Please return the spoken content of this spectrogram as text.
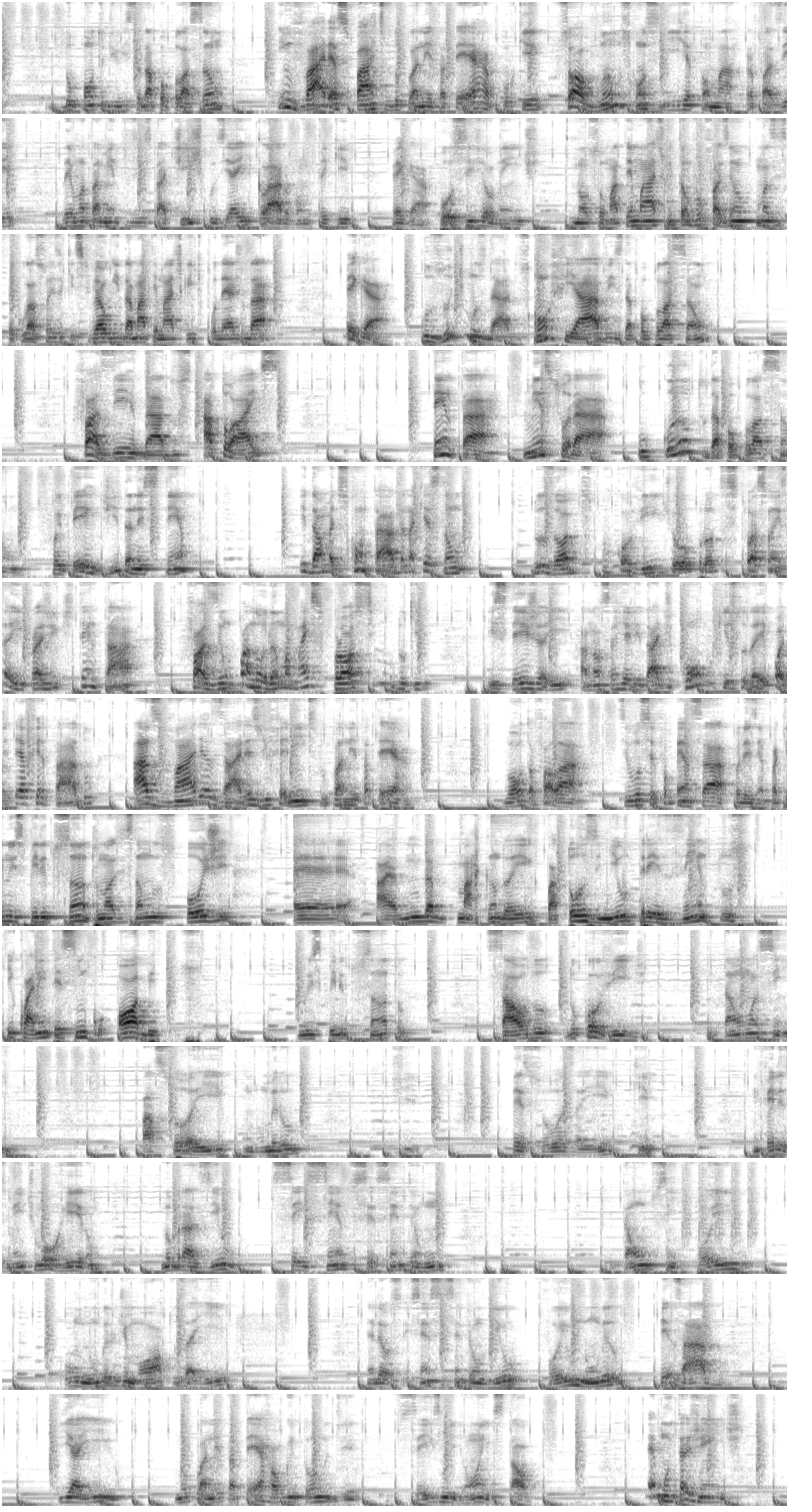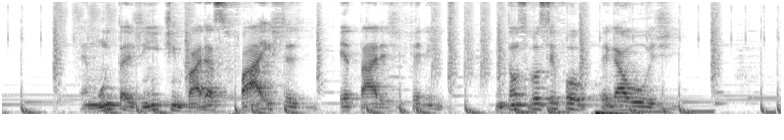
do ponto de vista da população em várias partes do planeta Terra, porque só vamos conseguir retomar para fazer levantamentos estatísticos e aí, claro, vamos ter que pegar possivelmente não sou matemático, então vou fazer algumas especulações aqui. Se tiver alguém da matemática que puder ajudar, pegar os últimos dados confiáveis da população, fazer dados atuais, tentar mensurar o quanto da população foi perdida nesse tempo e dar uma descontada na questão dos óbitos por Covid ou por outras situações aí, para a gente tentar fazer um panorama mais próximo do que esteja aí a nossa realidade, como que isso daí pode ter afetado as várias áreas diferentes do planeta Terra. Volto a falar, se você for pensar, por exemplo, aqui no Espírito Santo, nós estamos hoje é, ainda marcando aí 14.345 óbitos no Espírito Santo, saldo do Covid. Então, assim, passou aí um número de pessoas aí que infelizmente morreram. No Brasil, 661. Então, sim, foi um número de mortos aí, entendeu? 661 mil foi um número pesado. E aí, no planeta Terra, algo em torno de 6 milhões tal. É muita gente. É muita gente em várias faixas etárias diferentes. Então, se você for pegar hoje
